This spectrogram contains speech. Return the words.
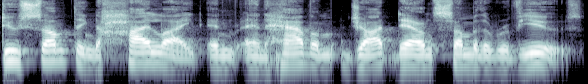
do something to highlight and, and have them jot down some of the reviews.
